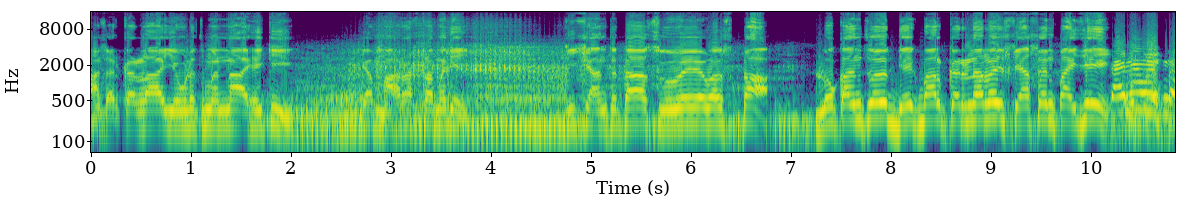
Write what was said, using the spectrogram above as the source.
आणि सरकारला एवढंच म्हणणं आहे की या महाराष्ट्रामध्ये जी शांतता सुव्यवस्था लोकांचं देखभाल करणारं शासन पाहिजे. आहे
